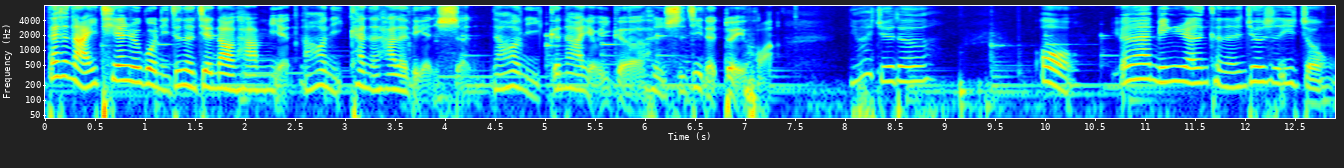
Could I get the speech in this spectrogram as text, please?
但是哪一天，如果你真的见到他面，然后你看着他的眼神，然后你跟他有一个很实际的对话，你会觉得，哦，原来名人可能就是一种，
